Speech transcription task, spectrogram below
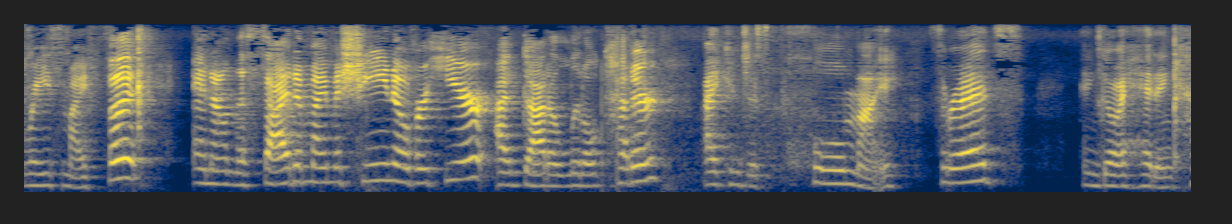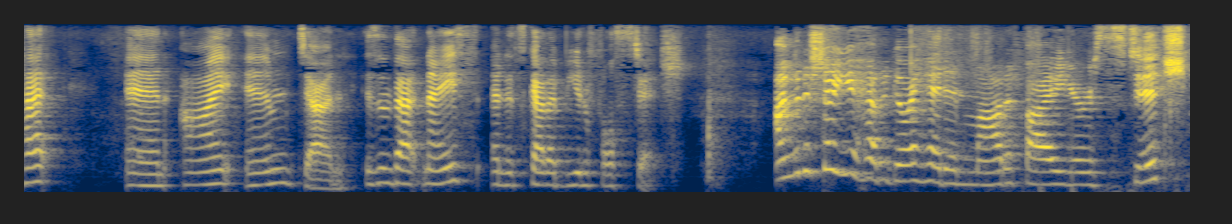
raise my foot, and on the side of my machine over here, I've got a little cutter. I can just pull my threads and go ahead and cut, and I am done. Isn't that nice? And it's got a beautiful stitch. I'm going to show you how to go ahead and modify your stitch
